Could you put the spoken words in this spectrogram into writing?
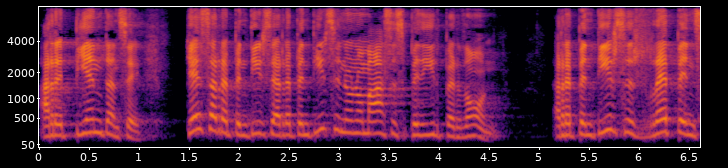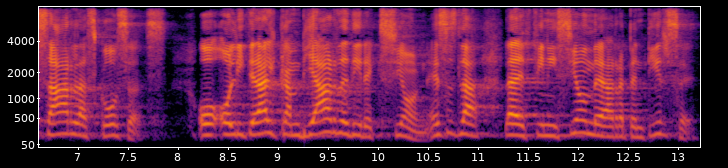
arrepiéntanse. ¿Qué es arrepentirse? Arrepentirse no nomás es pedir perdón. Arrepentirse es repensar las cosas o, literal cambiar de dirección. Esa es la, la definición de arrepentirse.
